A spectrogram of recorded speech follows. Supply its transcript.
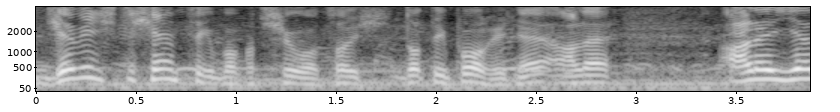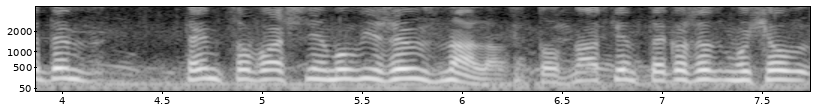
9 tysięcy chyba patrzyło coś do tej pory, nie? Ale, ale jeden, ten co właśnie mówi, że już znalazł, to znakiem tego, że musiał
